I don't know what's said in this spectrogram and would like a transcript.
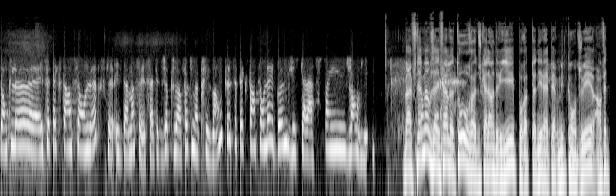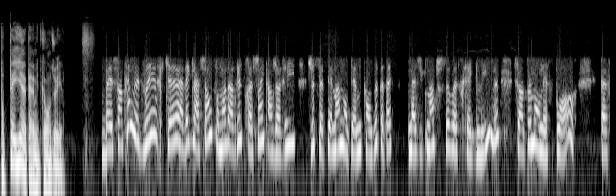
Donc là, euh, cette extension-là, parce que évidemment, ça fait déjà plusieurs fois que je me présente, cette extension-là est bonne jusqu'à la fin janvier. Ben, finalement, vous allez faire le tour euh, du calendrier pour obtenir un permis de conduire, en fait, pour payer un permis de conduire. Ben, je suis en train de me dire qu'avec la chance, au mois d'avril prochain, quand j'aurai juste le paiement de mon permis de conduire, peut-être magiquement tout ça va se régler. C'est un peu mon espoir. Parce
